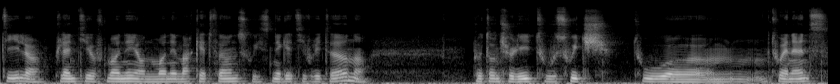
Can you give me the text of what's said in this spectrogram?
still plenty of money on money market funds with negative return potentially to switch to um, to enhance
